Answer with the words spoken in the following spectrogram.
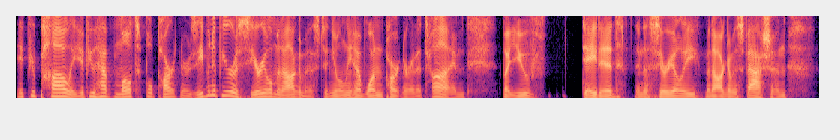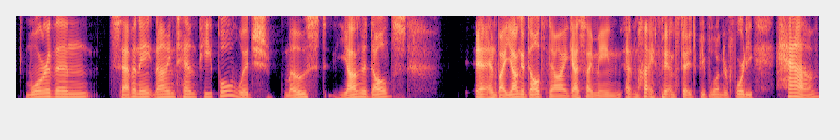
if you're poly, if you have multiple partners, even if you're a serial monogamist and you only have one partner at a time, but you've dated in a serially monogamous fashion more than seven, eight, nine, ten people, which most young adults and by young adults now, I guess I mean at my advanced age, people under 40 have.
